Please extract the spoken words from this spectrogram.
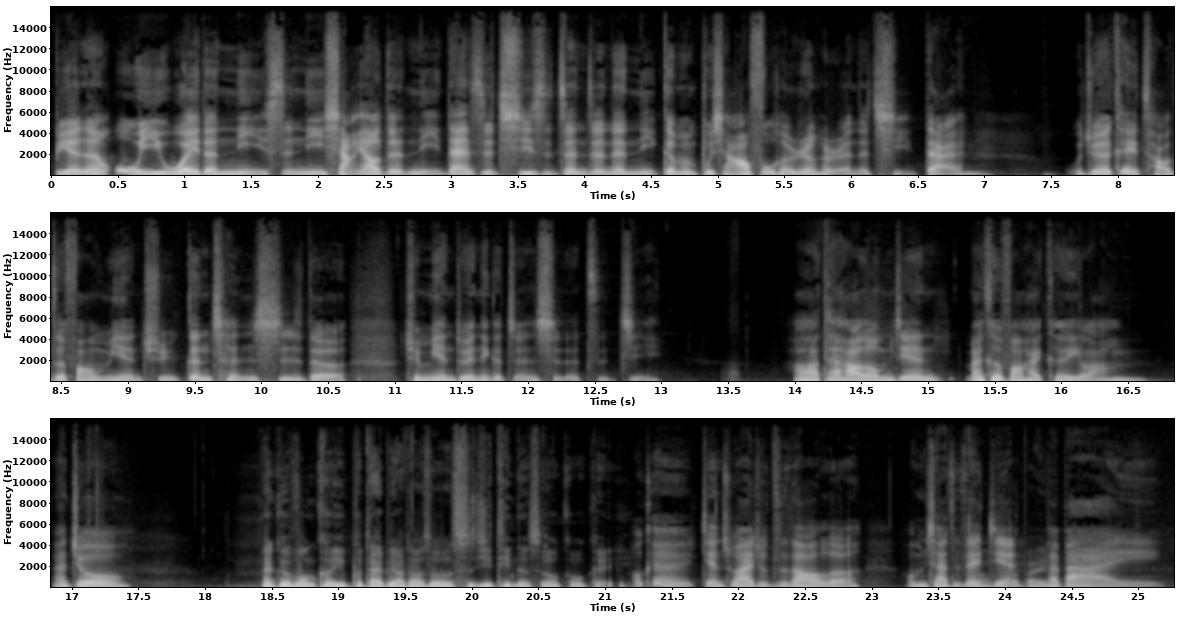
别人误以为的你是你想要的你，但是其实真正的你根本不想要符合任何人的期待。嗯，我觉得可以朝这方面去更诚实的去面对那个真实的自己。好啊，太好了，我们今天麦克风还可以啦，嗯，那就麦克风可以，不代表到时候实际听的时候可不可以？OK，剪出来就知道了。我们下次再见，拜拜拜拜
